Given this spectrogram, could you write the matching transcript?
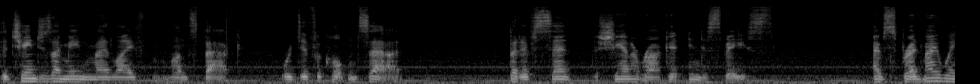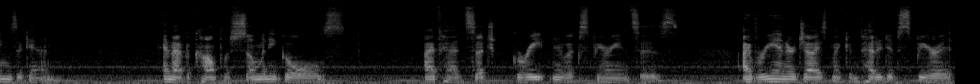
The changes I made in my life months back were difficult and sad, but have sent the Shanna rocket into space. I've spread my wings again, and I've accomplished so many goals. I've had such great new experiences. I've re energized my competitive spirit,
